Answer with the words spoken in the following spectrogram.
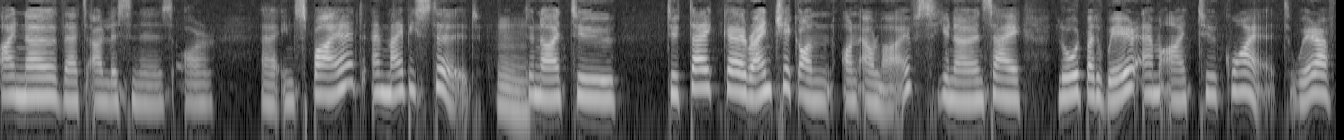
I know that our listeners are uh, inspired and maybe stirred Hmm. tonight to to take a rain check on on our lives, you know, and say, Lord, but where am I too quiet? Where have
